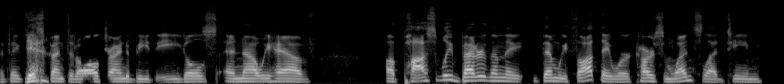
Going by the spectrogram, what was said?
I think they Yeah. spent it all trying to beat the Eagles, and now we have a possibly better than they than we thought they were Carson Wentz led team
